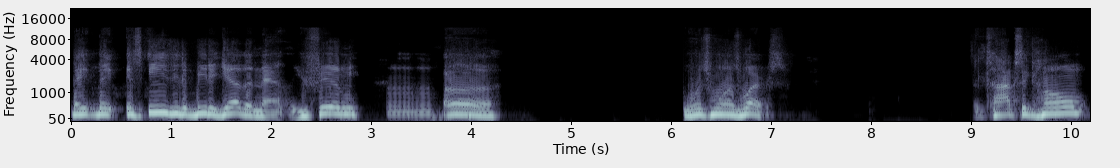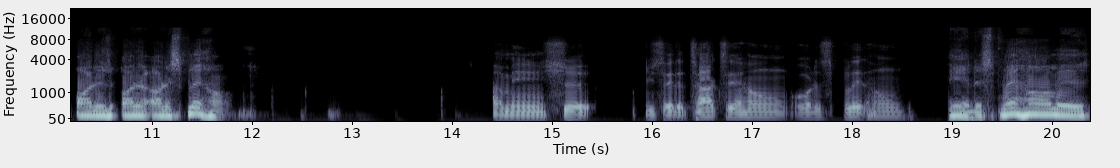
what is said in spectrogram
they they it's easy to be together now. You feel me? hmm Uh, which one's worse? The toxic home or the or the or the split home? I mean, shit. You say the toxic home or the split home? Yeah, the split home is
